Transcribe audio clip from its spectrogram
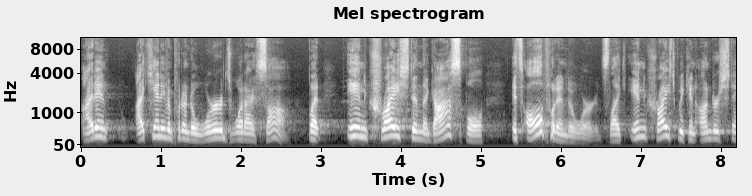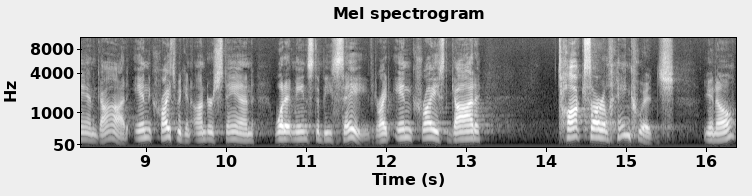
I didn't I can't even put into words what I saw. But in Christ in the gospel, it's all put into words. Like in Christ we can understand God. In Christ we can understand what it means to be saved, right? In Christ God talks our language, you know?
